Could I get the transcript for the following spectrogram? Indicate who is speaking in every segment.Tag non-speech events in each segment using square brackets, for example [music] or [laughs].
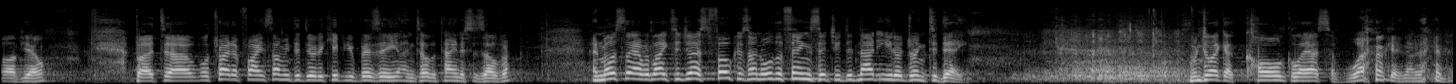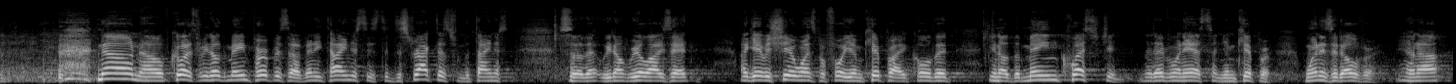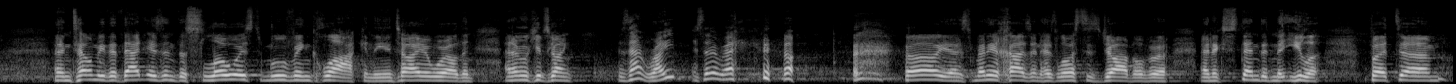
Speaker 1: of you. But uh, we'll try to find something to do to keep you busy until the taanis is over. And mostly, I would like to just focus on all the things that you did not eat or drink today. [laughs] Wouldn't you like a cold glass of what? [laughs] Okay, no, [laughs] no, no. Of course, we know the main purpose of any taanis is to distract us from the taanis, so that we don't realize that. I gave a shiur once before Yom Kippur. I called it, you know, the main question that everyone asks on Yom Kippur: When is it over? You know and tell me that that isn't the slowest moving clock in the entire world. And, and everyone keeps going, Is that right? Is that right? [laughs] oh, yes. Many a chazan has lost his job over an extended Ne'ilah. But um,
